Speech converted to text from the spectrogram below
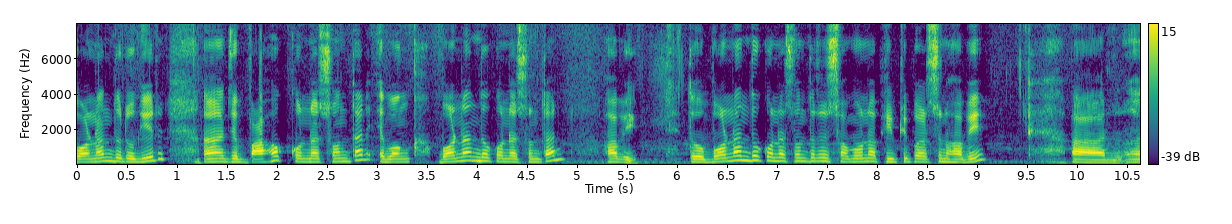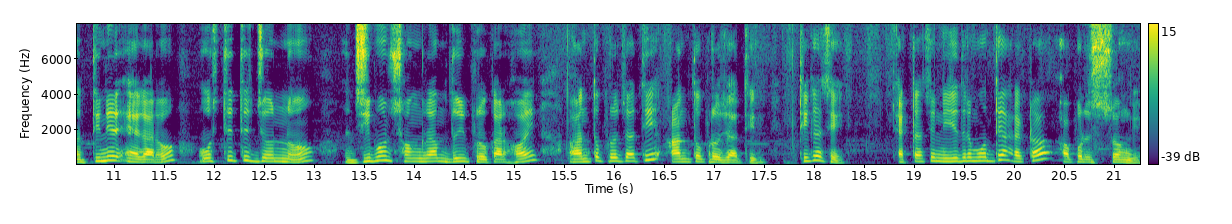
বর্ণান্ধ রোগের যে বাহক কন্যা সন্তান এবং বর্ণান্ধ কন্যা সন্তান হবে। তো বর্ণান্ধ কন্যা সন্তানের সম্ভাবনা ফিফটি পার্সেন্ট হবে। আর তিনের এগারো, অস্তিত্বের জন্য জীবন সংগ্রাম দুই প্রকার হয়, আন্তঃপ্রজাতি, আন্তঃপ্রজাতির। ঠিক আছে? একটা হচ্ছে নিজেদের মধ্যে আর একটা অপরের সঙ্গে।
